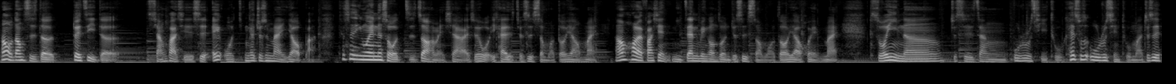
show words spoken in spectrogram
然后我当时的对自己的。想法其实是，哎，我应该就是卖药吧。但是因为那时候我执照还没下来，所以我一开始就是什么都要卖。然后后来发现你在那边工作，你就是什么都要会卖。所以呢，就是这样误入歧途，可以说是误入歧途嘛，就是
